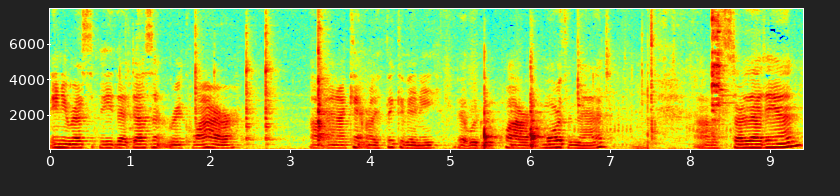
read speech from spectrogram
any recipe that doesn't require uh, and I can't really think of any that would require more than that. Uh, stir that in.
